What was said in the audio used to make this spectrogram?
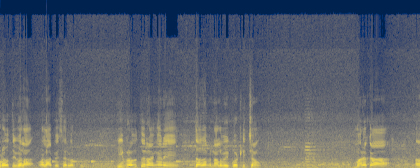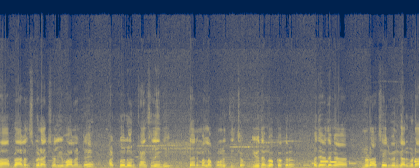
ప్రభుత్వం ఇవాళ వాళ్ళు ఆపేశారు వర్క్. ఈ ప్రభుత్వం రాగానే దాదాపు నలభై కోట్లు ఇచ్చాం. మరొక బ్యాలెన్స్ కూడా యాక్చువల్గా ఇవ్వాలంటే అట్కో లోన్ క్యాన్సిల్ అయింది. దాన్ని మళ్ళీ పునరుద్ధరించాం. ఈ విధంగా ఒక్కొక్కరు అదేవిధంగా నుడా చైర్మన్ గారు కూడా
